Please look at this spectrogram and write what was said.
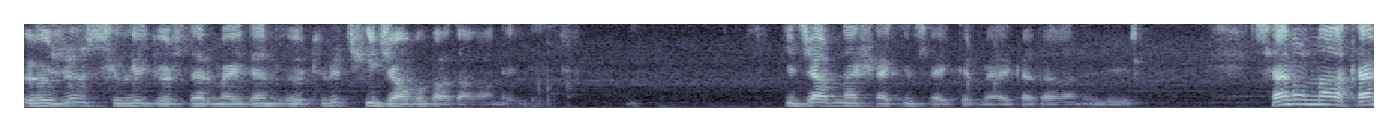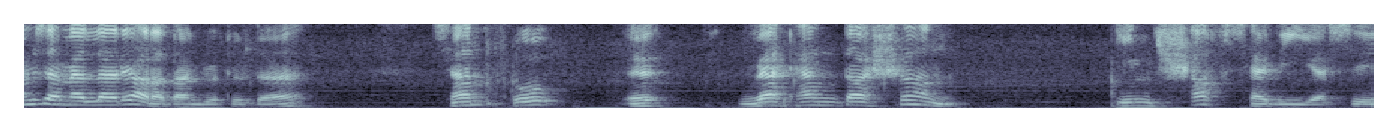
özün sivil göstərməkdən ötürü hicabı qadağan edir. Hicabla şəkil çəkdirməyi qadağan edir. Sən o natəmiz əməlləri aradan götür də. Sən bu e, vətəndaşın inkişaf səviyyəsi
